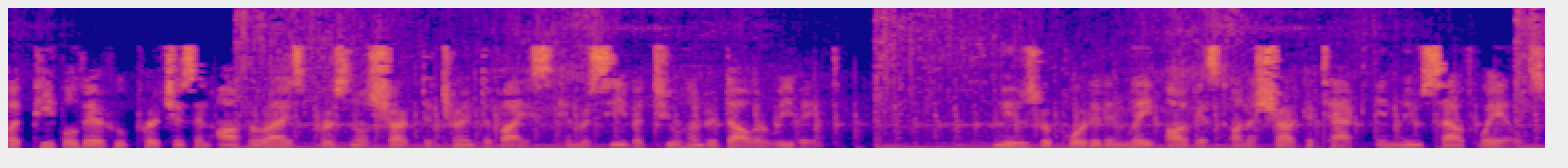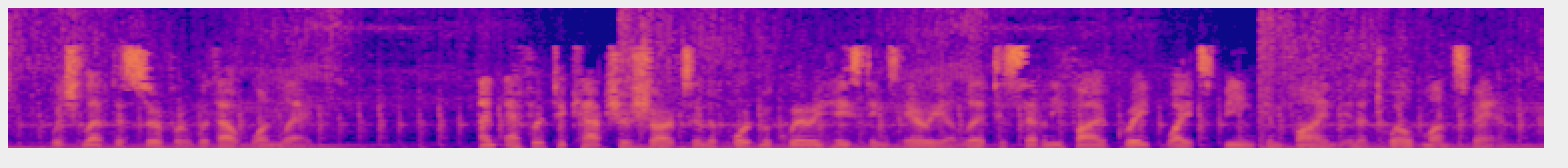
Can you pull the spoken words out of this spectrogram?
But people there who purchase an authorized personal shark deterrent device can receive a $200 rebate. News reported in late August on a shark attack in New South Wales, which left a surfer without one leg. An effort to capture sharks in the Port Macquarie Hastings area led to 75 great whites being confined in a 12-month span.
